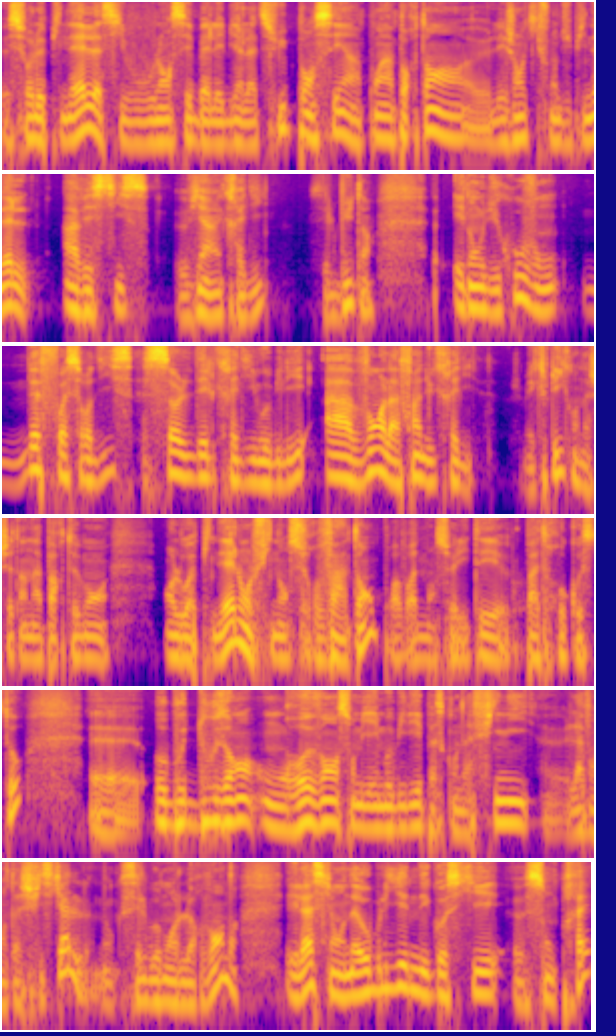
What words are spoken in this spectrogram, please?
euh, sur le Pinel, si vous vous lancez bel et bien là-dessus, pensez à un point important. Hein. Les gens qui font du Pinel investissent via un crédit, c'est le but. Hein. Et donc du coup vont 9 fois sur 10 solder le crédit immobilier avant la fin du crédit. Je m'explique, on achète un appartement en loi Pinel, on le finance sur 20 ans pour avoir une mensualité euh, pas trop costaud. Euh, au bout de 12 ans, on revend son bien immobilier parce qu'on a fini euh, l'avantage fiscal, donc c'est le moment de le revendre. Et là, si on a oublié de négocier son prêt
